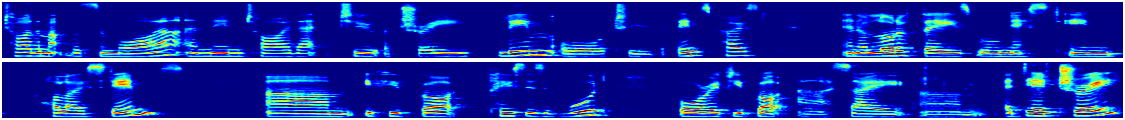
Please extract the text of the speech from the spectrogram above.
tie them up with some wire and then tie that to a tree limb or to the fence post. And a lot of bees will nest in hollow stems. Um, if you've got pieces of wood or if you've got, uh, say, um, a dead tree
